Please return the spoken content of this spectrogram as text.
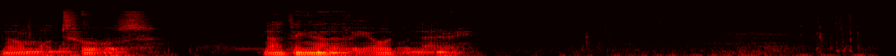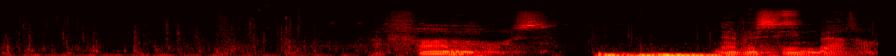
Normal tools. Nothing out of the ordinary. A farm horse. Never seen battle.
